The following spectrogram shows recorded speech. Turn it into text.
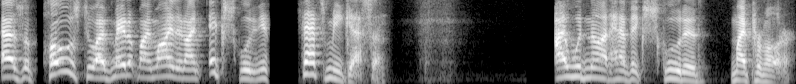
as opposed to I've made up my mind and I'm excluding you. That's me guessing. I would not have excluded my promoter.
